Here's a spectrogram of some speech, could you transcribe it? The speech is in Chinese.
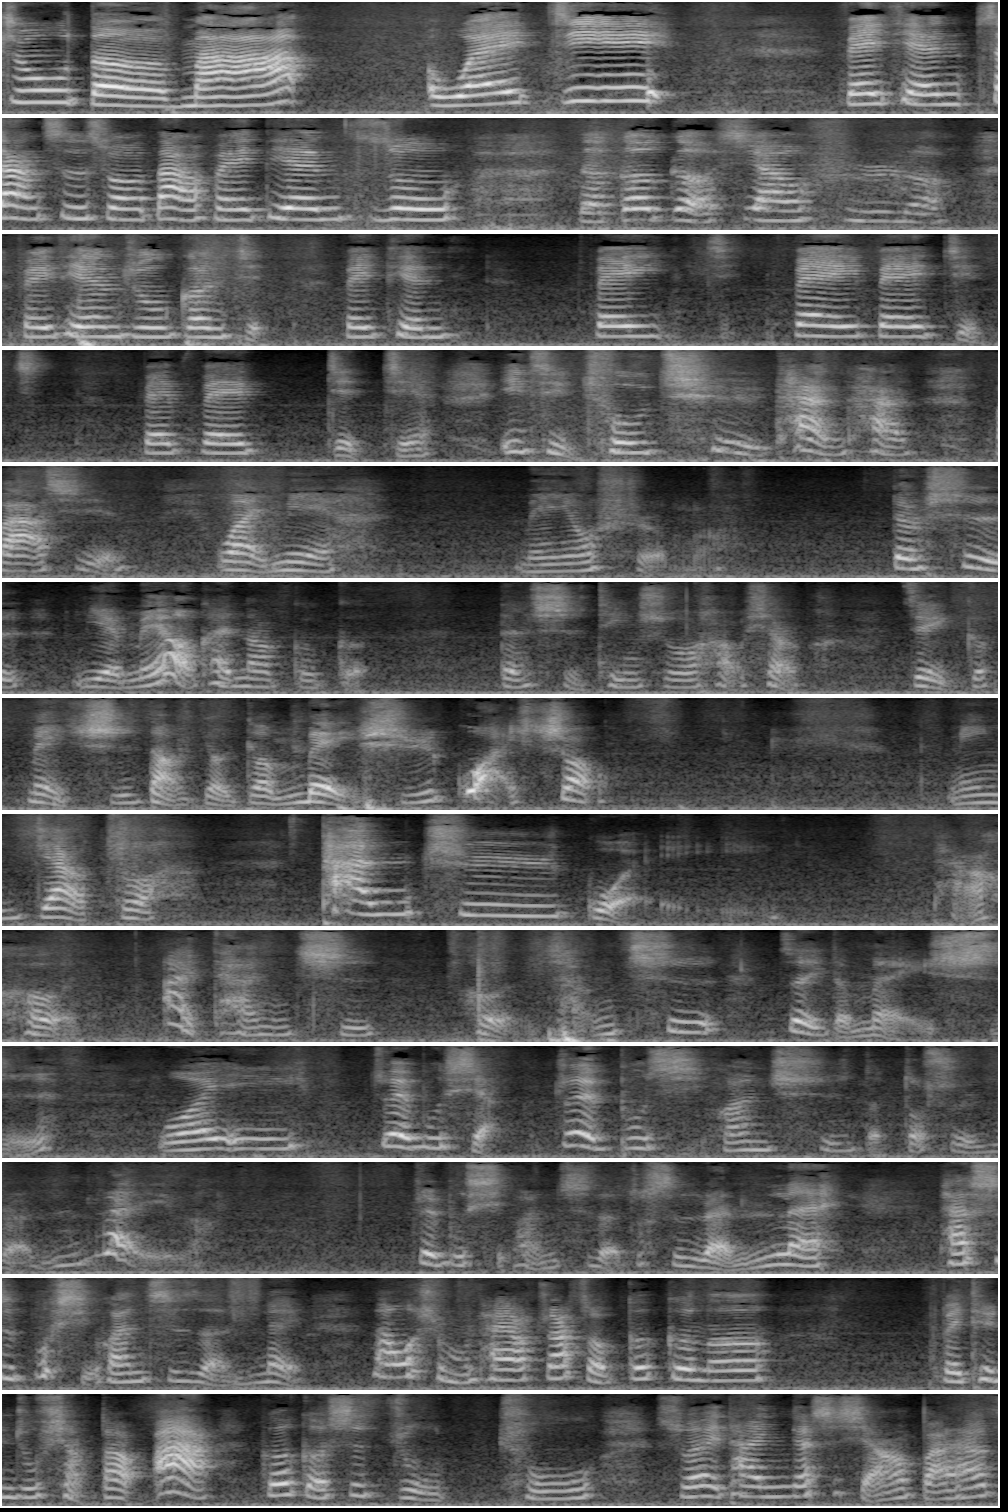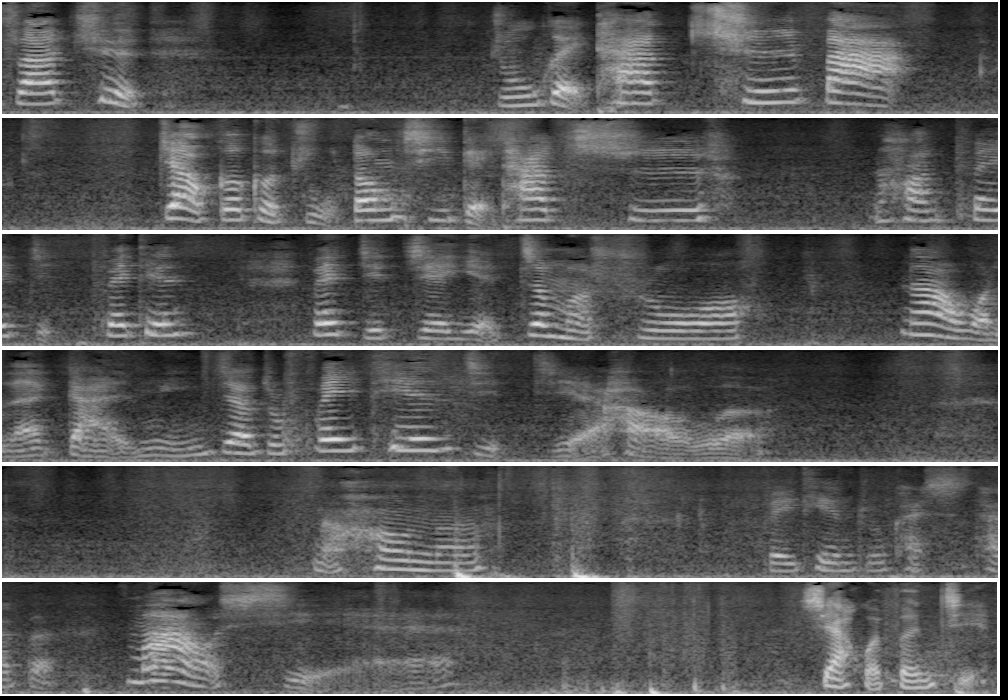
猪的马危机。飞天上次说到飞天猪的哥哥消失了，飞天猪跟姐飞天飞飞飞姐姐飞飞姐姐一起出去看看，发现外面没有什么，但是也没有看到哥哥。但是听说好像这个美食岛有一个美食怪兽。名叫做贪吃鬼，他很爱贪吃，很常吃这里的美食。唯一最不想、最不喜欢吃的都是人类了。最不喜欢吃的就是人类，他是不喜欢吃人类。那为什么他要抓走哥哥呢？飞天猪想到啊，哥哥是主。厨，所以他应该是想要把他抓去煮给他吃吧，叫哥哥煮东西给他吃。然后飞姐、飞天、飞姐姐也这么说。那我来改名叫做飞天姐姐好了。然后呢，飞天猪开始他的冒险。下回分解。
